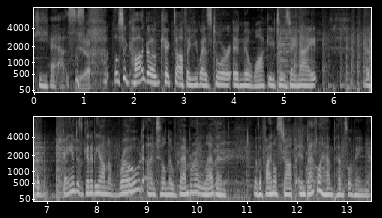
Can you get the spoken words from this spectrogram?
he has. Yep. Well, Chicago kicked off a U.S. tour in Milwaukee Tuesday night. Uh, the band is going to be on the road until November 11th with a final stop in Bethlehem, Pennsylvania.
